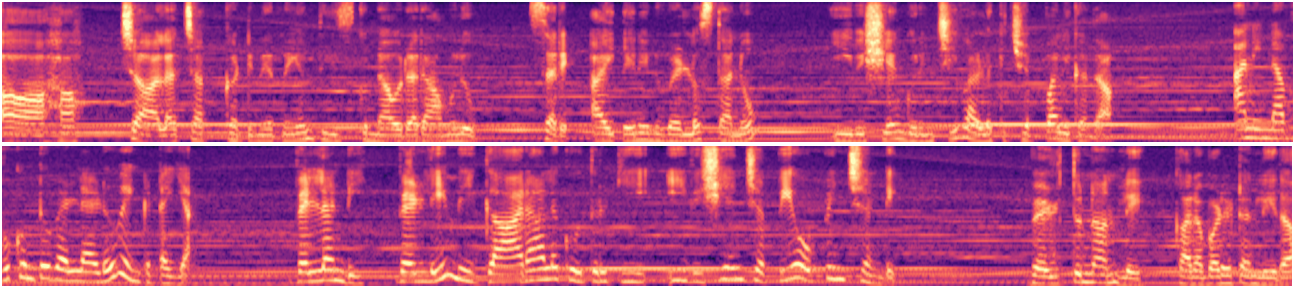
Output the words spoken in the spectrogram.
ఆహా! చాలా చక్కటి నిర్ణయం తీసుకున్నావురా రాములు. సరే అయితే నేను వెళ్ళొస్తాను. ఈ విషయం గురించి వాళ్ళకి చెప్పాలి కదా. అని నవ్వుకుంటూ వెళ్ళాడు వెంకటయ్య. వెళ్ళండి వెళ్ళి మీ గారాల కూతురికి ఈ విషయం చెప్పి ఒప్పించండి. వెళ్తున్నానులే. కనబడటం లేదా?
